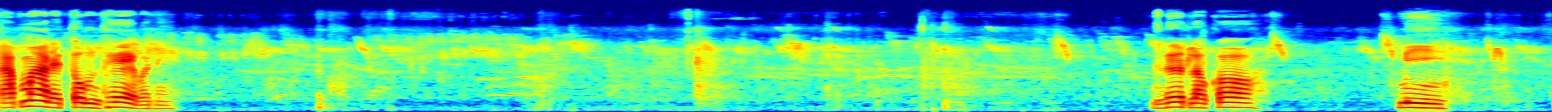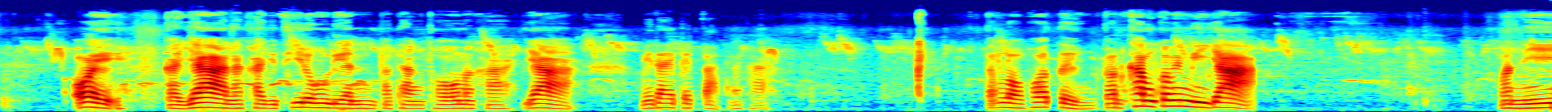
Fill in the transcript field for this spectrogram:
กลับมาได้ต้มแท่บะนี้เลือดเราก็มีอ้อยกับหญ้านะคะ อยู่ที่โรงเรียนประทังท้องนะคะหญ้าไม่ได้ไปตัดนะคะต้องรอพ่อตื่นตอนค่ำก็ไม่มีย่าวันนี้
